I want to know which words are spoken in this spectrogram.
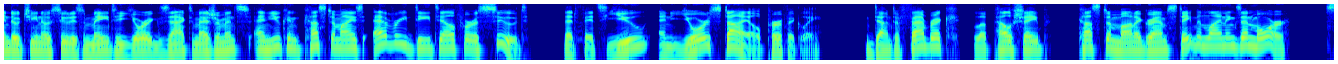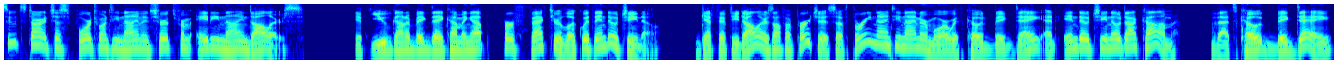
Indochino suit is made to your exact measurements, and you can customize every detail for a suit that fits you and your style perfectly. Down to fabric, lapel shape, custom monogram, statement linings, and more. Suits start at just 429 and shirts from $89. If you've got a big day coming up, perfect your look with Indochino. Get $50 off a purchase of 399 or more with code BIGDAY at Indochino.com. That's code BIGDAY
